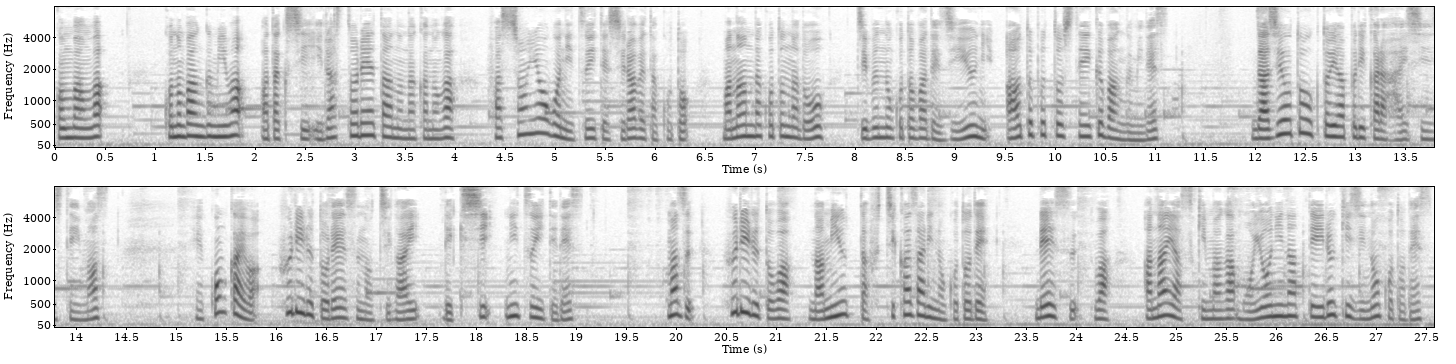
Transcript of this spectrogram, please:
こんばんは。この番組は私イラストレーターの中野がファッション用語について調べたこと学んだことなどを自分の言葉で自由にアウトプットしていく番組です。ラジオトークというアプリから配信しています。え今回はフリルとレースの違い歴史についてです。まずフリルとは波打った縁飾りのことでレースは穴や隙間が模様になっている生地のことです。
